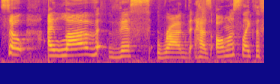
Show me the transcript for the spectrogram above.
So I love this rug that has almost like the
